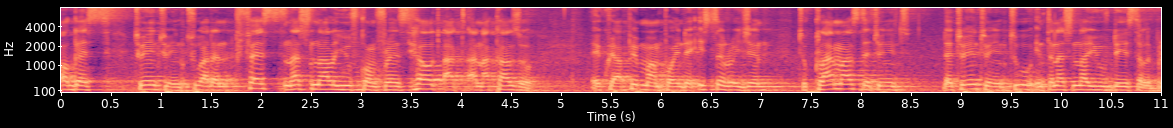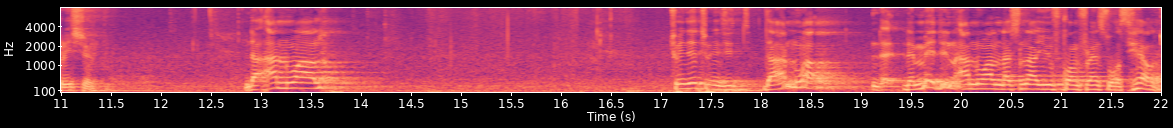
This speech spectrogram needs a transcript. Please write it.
August 2022 at the first National Youth Conference held at Anagkazo, Akuapem Mampong in the Eastern Region to climax the, 20, the 2022 International Youth Day celebration. The annual 2020, the annual the, maiden annual National Youth Conference was held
